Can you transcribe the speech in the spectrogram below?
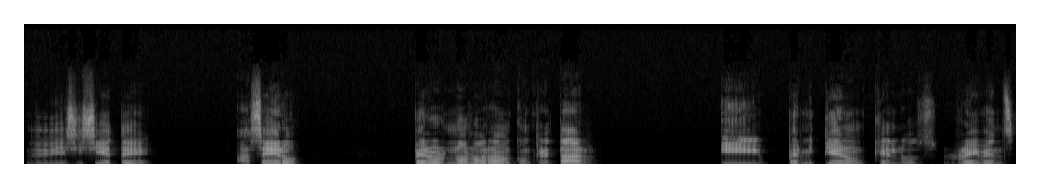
de 17 a 0, pero no lograron concretar y permitieron que los Ravens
